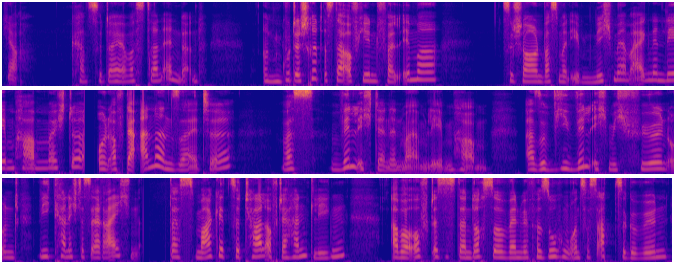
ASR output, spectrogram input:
ja, kannst du da ja was dran ändern. Und ein guter Schritt ist da auf jeden Fall immer, zu schauen, was man eben nicht mehr im eigenen Leben haben möchte. Und auf der anderen Seite, was will ich denn in meinem Leben haben? Also wie will ich mich fühlen und wie kann ich das erreichen? Das mag jetzt total auf der Hand liegen, aber oft ist es dann doch so, wenn wir versuchen, uns was abzugewöhnen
